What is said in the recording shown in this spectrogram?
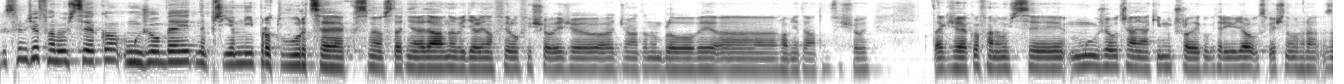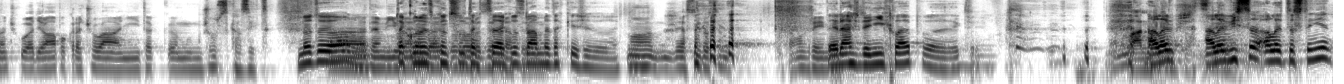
Myslím, že fanoušci jako můžou být nepříjemný pro tvůrce, jak jsme ostatně nedávno viděli na Philu Fishovi, že jo, a Jonathanu Blowovi a hlavně Tátom Fishovi. Takže jako fanoušci můžou třeba nějakému člověku, který udělal úspěšnou hra, značku a dělá pokračování, tak můžou zkazit. No to jo, no. ten tak konec konců, tak to jako známe taky, že jo. No jasně, to jsem, samozřejmě. To je náš denní chleb. Jako. Ale, ale víš co, ale to stejně,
